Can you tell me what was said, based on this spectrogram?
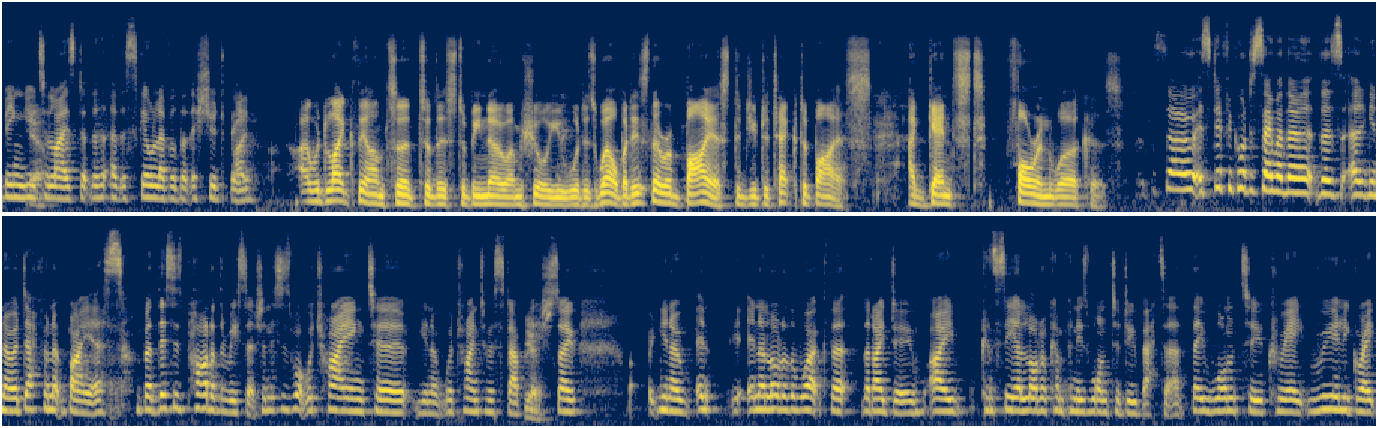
being Yeah. utilized at the at the skill level that they should be I would like the answer to this to be no, I'm sure you would as well. But is there a bias? Did you detect a bias against foreign workers? So it's difficult to say whether there's a, you know a definite bias, but this is part of the research, and this is what we're trying to you know we're trying to establish. So, you know, in in a lot of the work that that I do, I can see a lot of companies want to do better. They want to create really great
